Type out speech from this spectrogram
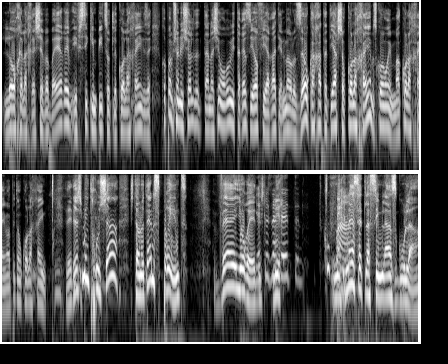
לא אוכל אחרי שבע בערב, הפסיק עם פיצות לכל החיים וזה. כל פעם שאני שואל את האנשים, אומרים לי, תראה איזה יופי ירדתי, אני אומר לו, זהו, ככה אתה תהיה עכשיו כל החיים? אז כולם אומרים, מה כל החיים? מה פתאום כל החיים? יש מין תחושה שאתה נותן ספרינט ויורד. יש לזה נכ- ת- ת- תקופה. נכנסת לשמלה הסגולה,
